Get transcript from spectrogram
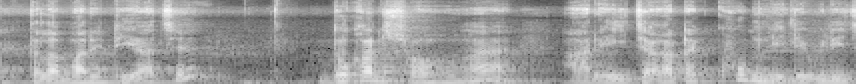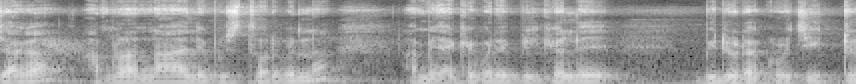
একতলা বাড়িটি আছে, দোকান সহ হ্যাঁ আর এই জায়গাটা খুব নিলিবিলি জায়গা, আপনারা না এলে বুঝতে পারবেন না। আমি একেবারে বিকেলে ভিডিওটা করেছি, একটু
